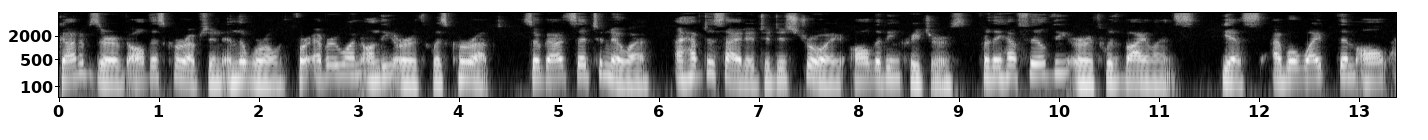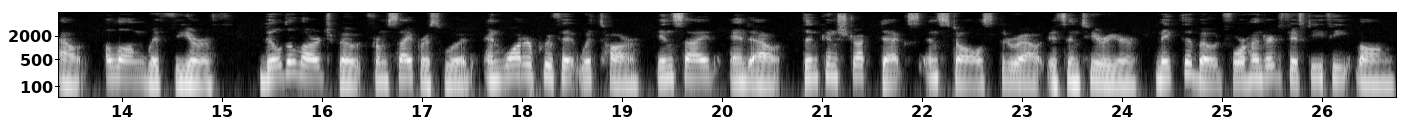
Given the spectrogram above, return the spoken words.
God observed all this corruption in the world, for everyone on the earth was corrupt. So God said to Noah, I have decided to destroy all living creatures, for they have filled the earth with violence. Yes, I will wipe them all out, along with the earth. Build a large boat from cypress wood, and waterproof it with tar, inside and out. Then construct decks and stalls throughout its interior. Make the boat 450 feet long,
